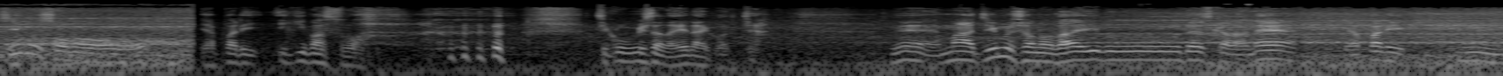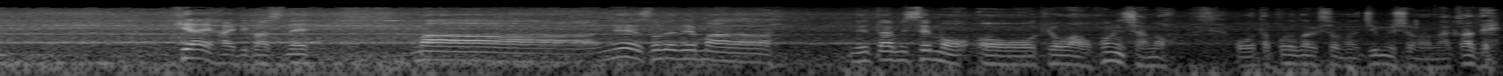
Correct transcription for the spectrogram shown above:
事務所の、やっぱり行きますわ。遅刻したらえらいこっちゃ。ねまあ事務所のライブですからねやっぱり、うん、気合入りますね。まあねそれでまあネタ見せも今日は本社の太田プロダクションの事務所の中で、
